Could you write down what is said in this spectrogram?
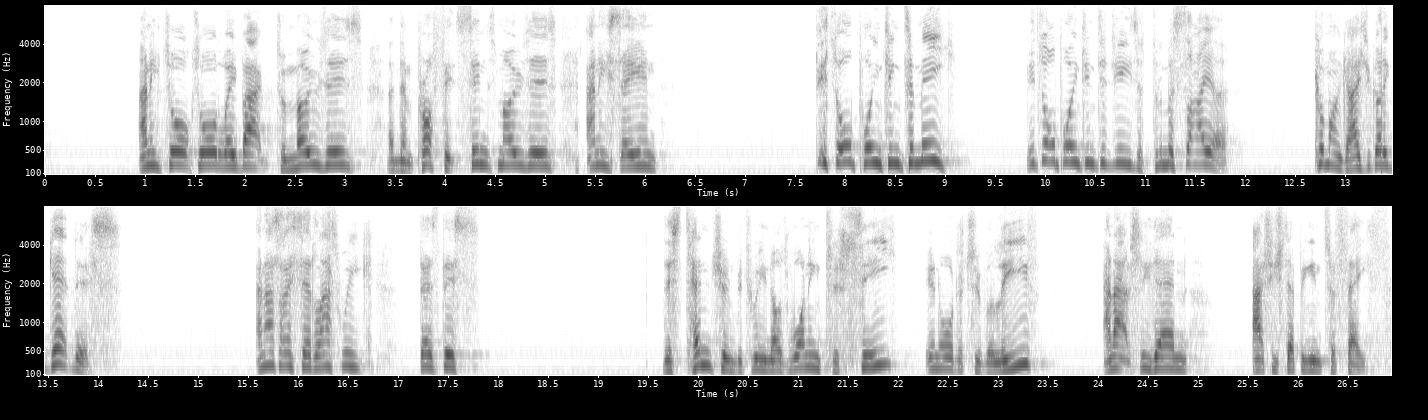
And he talks all the way back to Moses and then prophets since Moses. And he's saying, it's all pointing to me. It's all pointing to Jesus, to the Messiah. Come on, guys, you've got to get this. And as I said last week, there's this, this tension between us wanting to see in order to believe and actually then actually stepping into faith,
